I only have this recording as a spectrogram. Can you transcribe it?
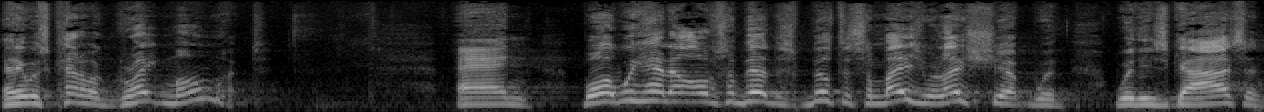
and it was kind of a great moment. And boy, we had also built this, built this amazing relationship with, with these guys. And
